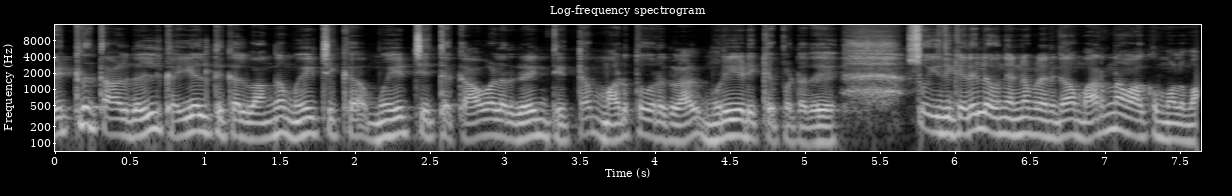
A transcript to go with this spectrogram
வெற்று தாள்களில் கையெழுத்துக்கள் வாங்க முயற்சிக்க முயற்சித்த காவலர்களின் திட்டம் மருத்துவர்களால் முறியடிக்கப்பட்டது. ஸோ இதுக்கிடையில் வந்து என்ன பண்ணியிருக்காங்க? மரண வாக்குமூலம்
